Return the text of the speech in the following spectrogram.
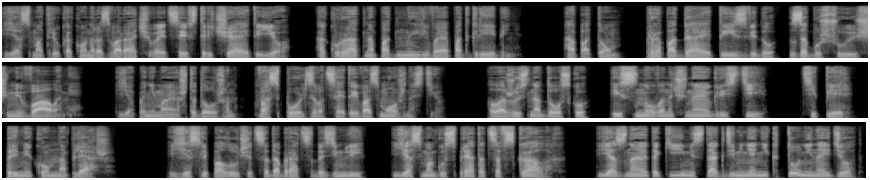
Я смотрю, как он разворачивается и встречает ее, аккуратно подныривая под гребень, а потом пропадает из виду за бушующими валами. Я понимаю, что должен воспользоваться этой возможностью. Ложусь на доску и снова начинаю грести, теперь прямиком на пляж. Если получится добраться до земли, я смогу спрятаться в скалах. Я знаю такие места, где меня никто не найдет.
